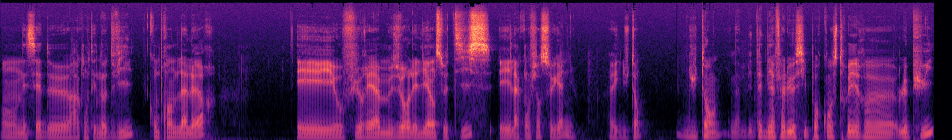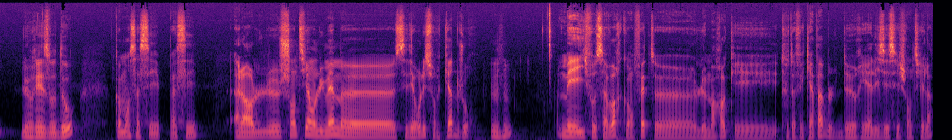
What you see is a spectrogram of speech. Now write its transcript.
on essaie de raconter notre vie, comprendre la leur. Et au fur et à mesure, les liens se tissent et la confiance se gagne avec du temps. Du temps. Il a peut-être bien fallu aussi pour construire euh, le puits, le réseau d'eau. Comment ça s'est passé? Alors le chantier en lui-même euh, s'est déroulé sur 4 jours. Mhm. Mais il faut savoir qu'en fait, euh, le Maroc est tout à fait capable de réaliser ces chantiers-là.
